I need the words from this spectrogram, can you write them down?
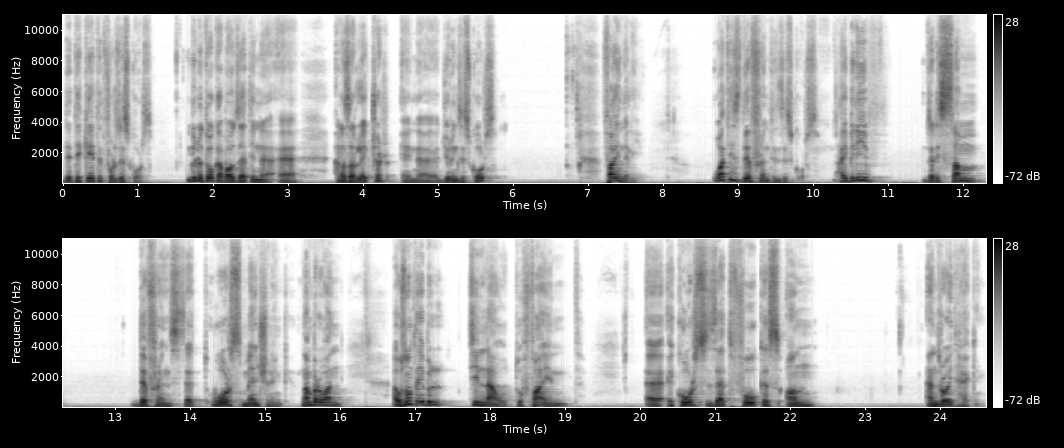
dedicated for this course. We're going to talk about that in uh, another lecture in, uh, during this course. Finally, what is different in this course? I believe there is some difference that worth mentioning Number one, I was not able till now to find uh, a course that focus on Android hacking.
